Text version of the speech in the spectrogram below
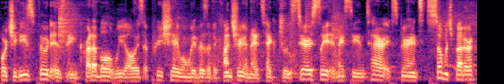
Portuguese food is incredible. We always appreciate when we visit a country and they take food seriously. It makes the entire experience so much better.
